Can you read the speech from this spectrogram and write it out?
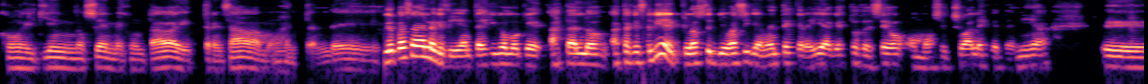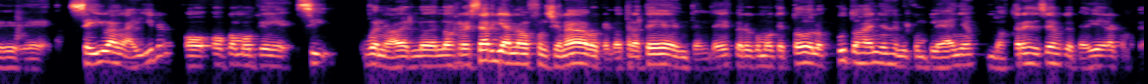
con el quien, no sé, me juntaba y trenzábamos, ¿entendés? Lo que pasa es lo que siguiente, es que como que hasta, los, hasta que salí del closet yo básicamente creía que estos deseos homosexuales que tenía eh, se iban a ir o, o, como que sí, bueno, a ver, lo de los rezar ya no funcionaba porque lo traté, ¿entendés? Pero como que todos los putos años de mi cumpleaños, los tres deseos que pedí era como que,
